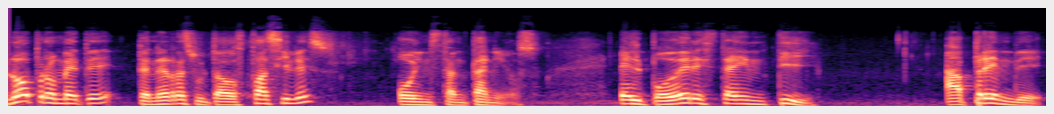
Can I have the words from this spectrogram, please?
no promete tener resultados fáciles o instantáneos. El poder está en ti. Aprende,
